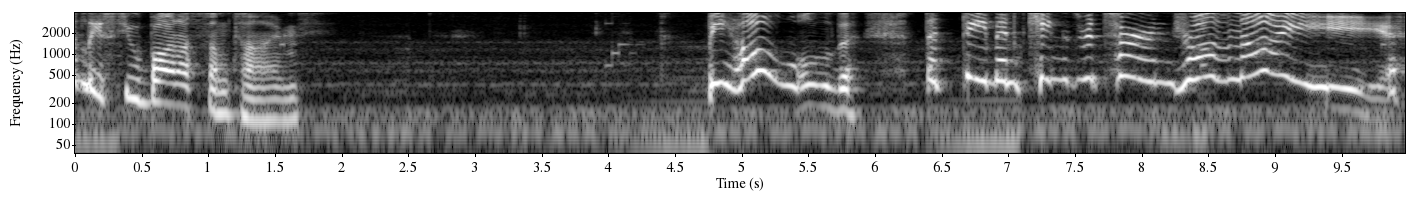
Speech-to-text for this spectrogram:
at least you bought us some time. Behold! The Demon King's return draws nigh!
